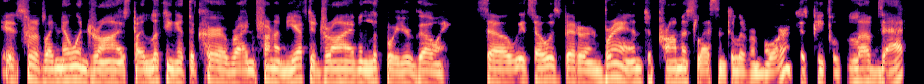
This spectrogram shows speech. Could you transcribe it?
it's sort of like no one drives by looking at the curb right in front of them. You have to drive and look where you're going. So it's always better in brand to promise less and deliver more because people love that.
